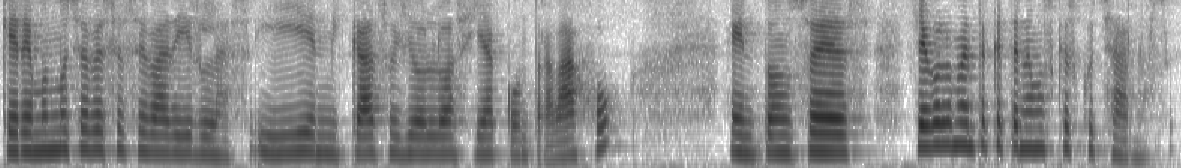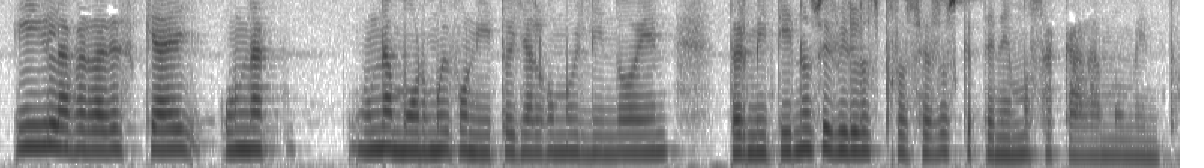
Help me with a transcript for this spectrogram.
queremos muchas veces evadirlas y en mi caso yo lo hacía con trabajo. Entonces llegó el momento en que tenemos que escucharnos y la verdad es que hay una, un amor muy bonito y algo muy lindo en permitirnos vivir los procesos que tenemos a cada momento.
